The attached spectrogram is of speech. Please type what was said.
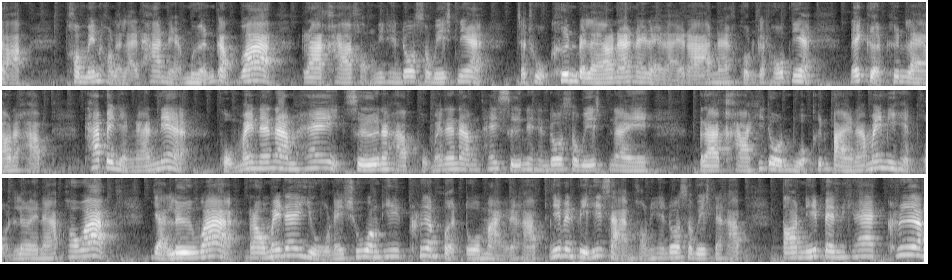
จาก คอมเมนต์ของหลาย ๆ ท่านเนี่ยเหมือนกับว่าราคาของ Nintendo Switch เนี่ยจะถูกขึ้นไปแล้วนะในหลาย ๆ ร้านนะผลกระทบเนี่ยได้เกิดขึ้นแล้วนะครับ ถ้าเป็นอย่างนั้นเนี่ยผมไม่แนะนำให้ซื้อนะครับ ผมไม่แนะนำให้ซื้อ Nintendo Switch ในราคาที่โดนบวกขึ้นไปนะ ไม่มีเหตุผลเลยนะ เพราะว่าอย่าลืมว่าเราไม่ได้อยู่ในช่วงที่เครื่องเปิดตัวใหม่นะครับ นี่เป็นปีที่ 3 ของ Nintendo Switch นะครับ ตอนนี้เป็นแค่เครื่อง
